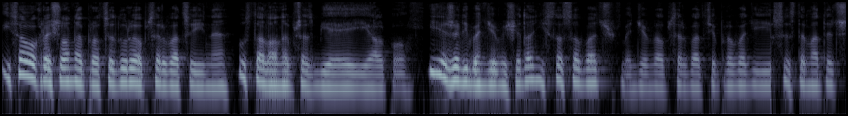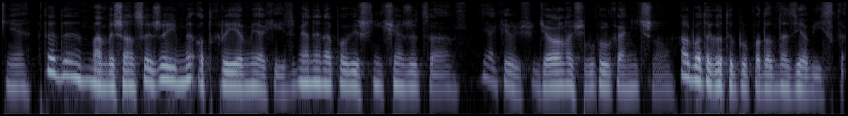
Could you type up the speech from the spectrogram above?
i są określone procedury obserwacyjne ustalone przez BA i ALPO. I jeżeli będziemy się do nich stosować, będziemy obserwacje prowadzili systematycznie, wtedy mamy szansę, że i my odkryjemy jakieś zmiany na powierzchni Księżyca, jakąś działalność wulkaniczną albo tego typu podobne zjawiska.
